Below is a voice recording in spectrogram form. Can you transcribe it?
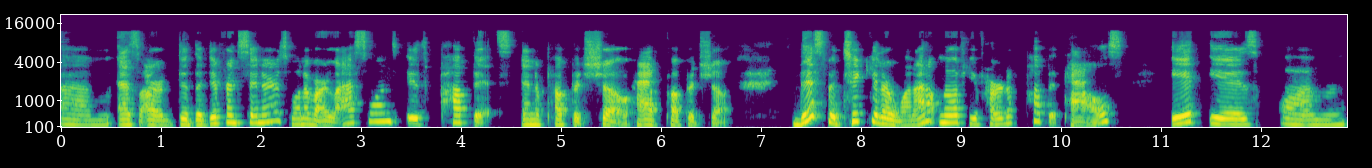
um, as our did the different centers. One of our last ones is puppets and a puppet show. Have puppet show. This particular one, I don't know if you've heard of Puppet Pals. It is on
